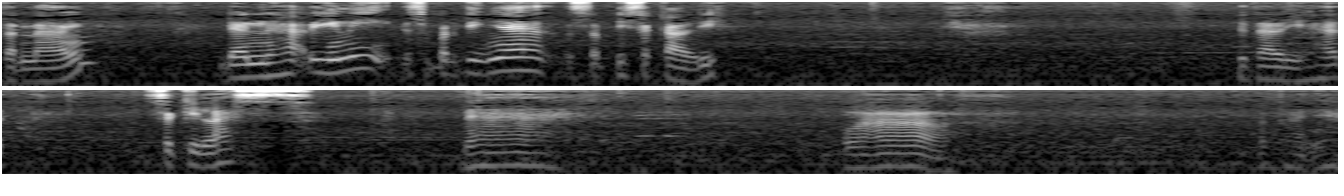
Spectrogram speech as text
tenang. Dan hari ini sepertinya sepi sekali. Kita lihat sekilas. Nah wow. Katanya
